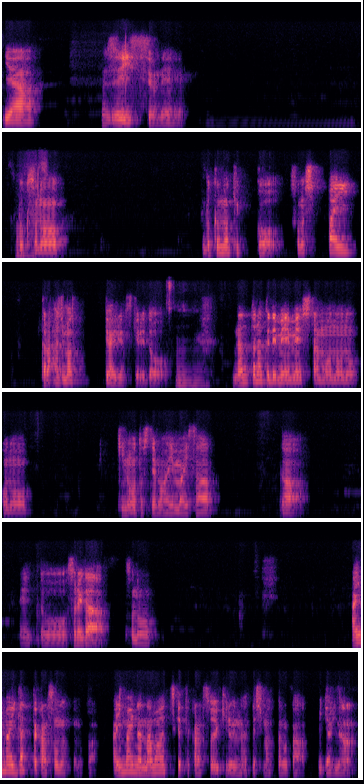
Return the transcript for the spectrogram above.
いやー、むずいっすよね。僕、その、僕も結構、その失敗から始まってはいるんですけれど、うんうん、なんとなくで命名したものの、この機能としての曖昧さが、えっ、と、それが、その、曖昧だったからそうなったのか、曖昧な名前をつけたからそういう機能になってしまったのか、みたいな、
